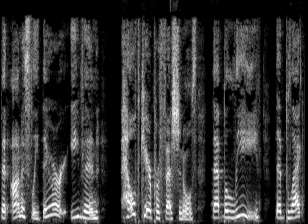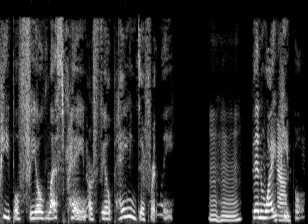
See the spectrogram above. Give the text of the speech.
that honestly, there are even healthcare professionals that believe that black people feel less pain or feel pain differently Mm-hmm. than white Yeah. people.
